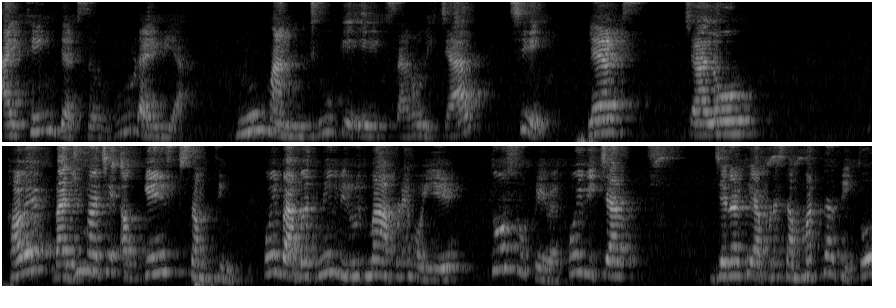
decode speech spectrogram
I think that's a good idea હું માનું છું કે એ એક સારો વિચાર છે. લેટ્સ ચાલો. હવે બાજુમાં છે અગેન્સ્ટ સમથિંગ કોઈ બાબતની વિરુદ્ધમાં આપણે હોઈએ, તો શું કહેવાય? કોઈ વિચાર જેનાથી આપણે સંમત નથી, તો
